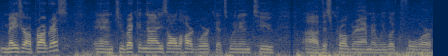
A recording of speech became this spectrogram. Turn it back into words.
measure our progress and to recognize all the hard work that's went into uh, this program and we look for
